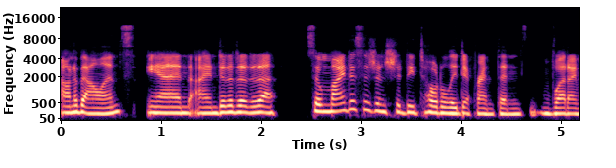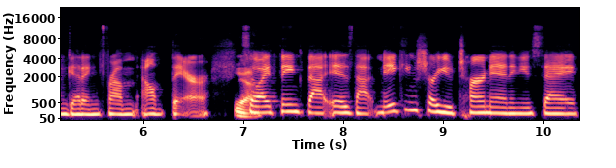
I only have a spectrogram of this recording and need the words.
out a balance and I'm da da da da da. So my decision should be totally different than what I'm getting from out there. Yeah. So I think that is that making sure you turn in and you say,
